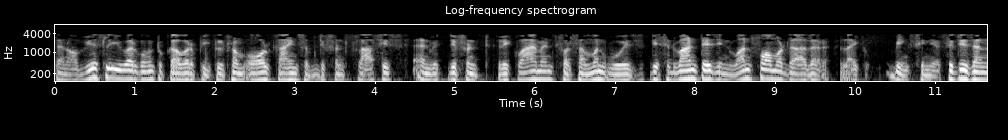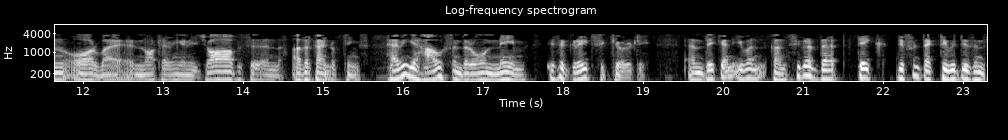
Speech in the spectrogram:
then obviously you are going to cover people from all kinds of different classes and with different requirements for someone who is disadvantaged in one form or the other, like being senior citizen or by not having any jobs and other kind of things. Having a house in their own name is a great security and they can even consider that take different activities and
